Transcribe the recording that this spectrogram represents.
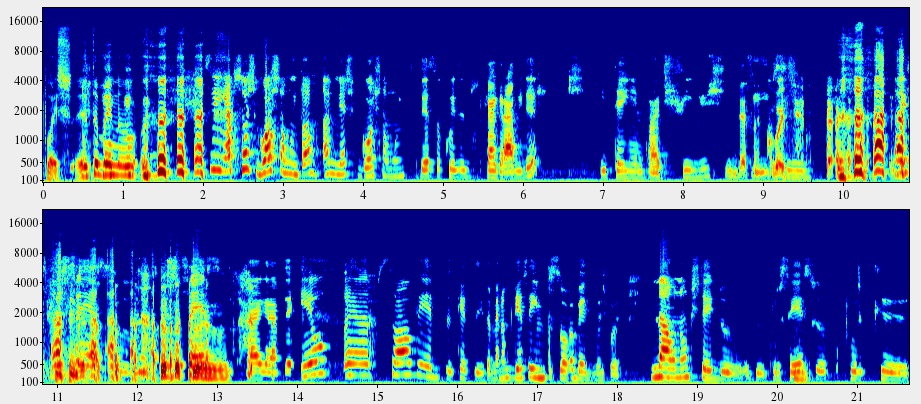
Pois, eu também não. Sim, há pessoas que gostam muito, há mulheres que gostam muito dessa coisa de ficar grávidas e têm vários filhos. Dessa e, coisa. Sim, desse processo. processo de ficar grávida. Eu, uh, pessoalmente, quer dizer, também não podia sair pessoalmente, mas pô, não, não gostei do, do processo hum. porque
